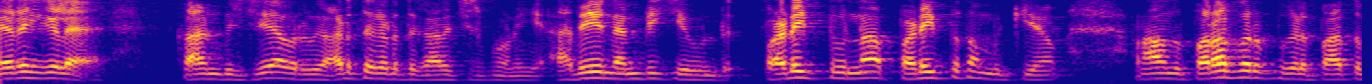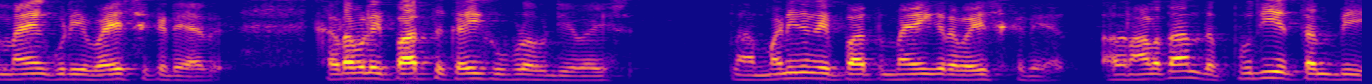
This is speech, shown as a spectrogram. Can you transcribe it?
நிறைகளை காண்பித்து அவர்கள் அடுத்த கட்டத்துக்கு அழைச்சிட்டு போனீங்க. அதே நம்பிக்கை உண்டு. படைப்புனா படைப்பு தான் முக்கியம். ஆனால் வந்து பரபரப்புகளை பார்த்து மயங்கக்கூடிய வயசு கிடையாது. கடவுளை பார்த்து கை கூப்பிட வேண்டிய வயசு. நான் மனிதனை பார்த்து மயங்கிற வயசு கிடையாது. அதனால தான் இந்த புதிய தம்பி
